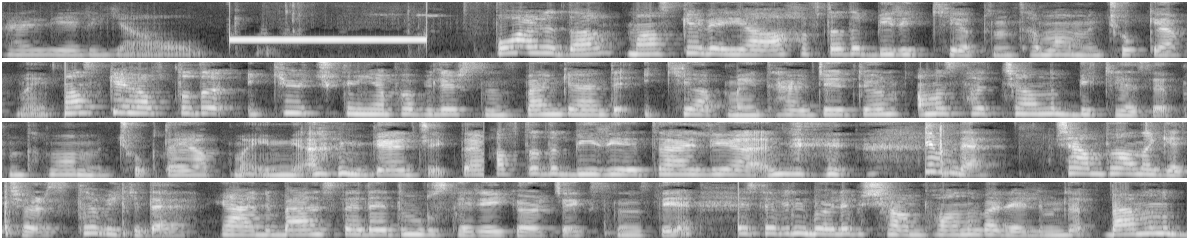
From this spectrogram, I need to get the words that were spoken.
her yeri yağ oldu. Bu arada maske ve yağ haftada 1-2 yapın tamam mı? Çok yapmayın. Maske haftada 2-3 gün yapabilirsiniz. Ben genelde 2 yapmayı tercih ediyorum. Ama saç yağını bir kez yapın tamam mı? Çok da yapmayın yani gerçekten. Haftada bir yeterli yani. Şimdi Şampuana geçiyoruz tabii ki de. Yani ben size dedim bu seriyi göreceksiniz diye. Esef'in böyle bir şampuanı var elimde. Ben bunu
